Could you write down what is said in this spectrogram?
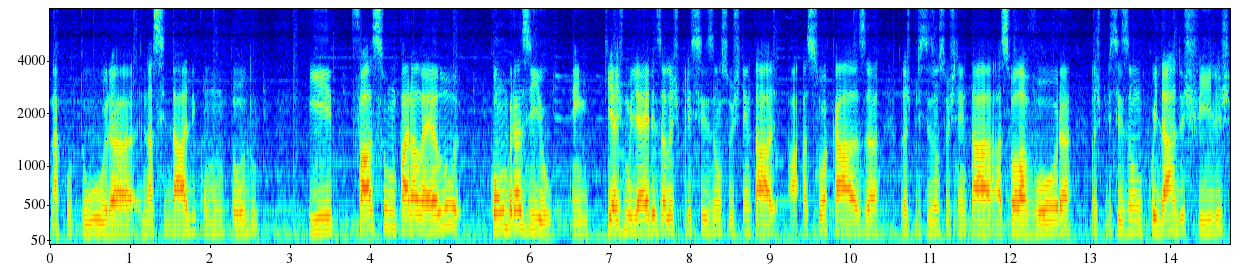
na cultura, na cidade como um todo. E faço um paralelo com o Brasil, em que as mulheres elas precisam sustentar a sua casa, elas precisam sustentar a sua lavoura, elas precisam cuidar dos filhos.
